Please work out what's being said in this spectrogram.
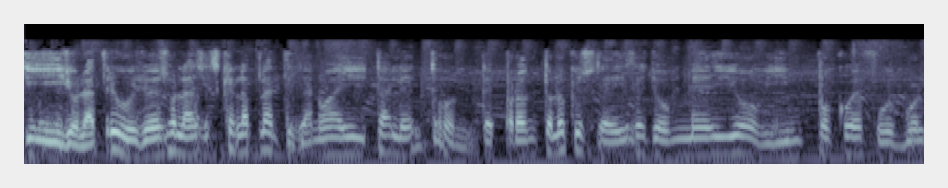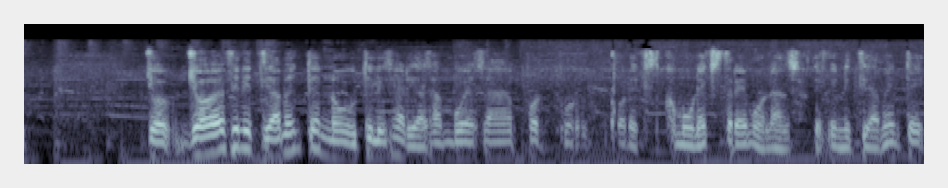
Y yo le atribuyo eso, Lance, es que en la plantilla no hay talento. De pronto lo que usted dice, yo medio vi un poco de fútbol. Yo, yo definitivamente no utilizaría a Zambuesa por, por, por como un extremo, Lanza. Definitivamente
